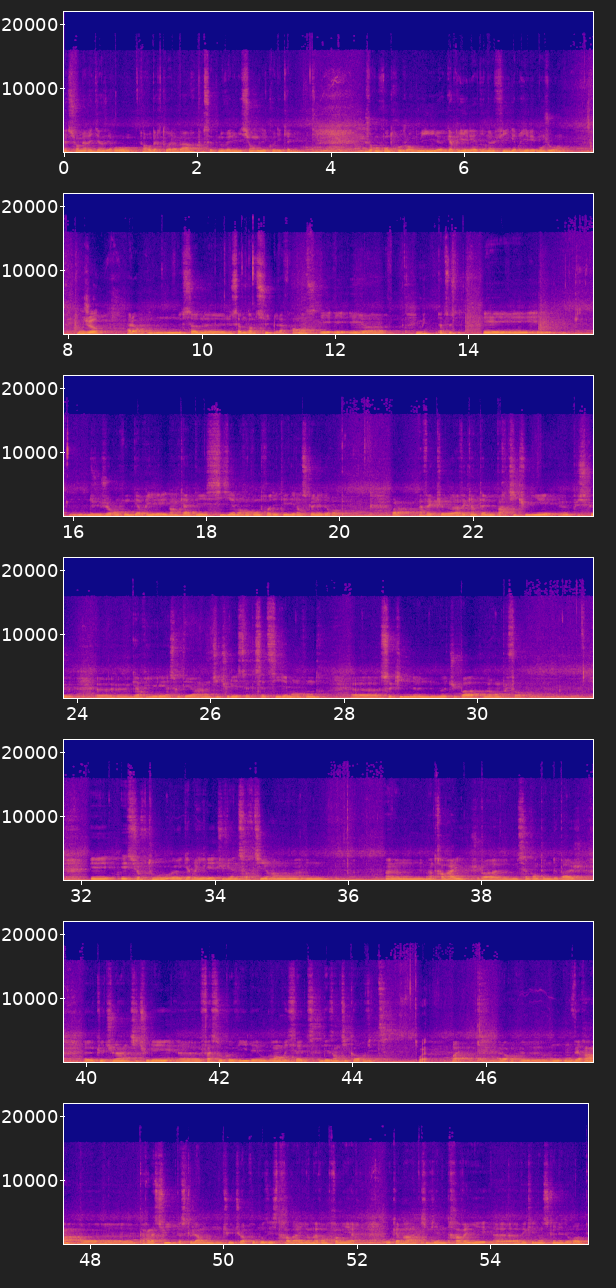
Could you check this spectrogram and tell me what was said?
bien sur Méridien Zéro, Roberto à la barre pour cette nouvelle émission de l'écho des Canuts. Je rencontre aujourd'hui Gabriele Adinolfi. Gabriele, bonjour. Bonjour. Alors, nous sommes, nous sommes dans le sud de la France et. euh, Pas de souci. Et je rencontre Gabriele dans le cadre des sixièmes rencontres d'été des Lansquenets d'Europe. Voilà, avec, euh, avec un thème particulier, euh, puisque euh, Gabriele a souhaité intituler cette, cette sixième rencontre euh, Ce qui ne, me tue pas me rend plus fort. Et, surtout, euh, tu viens de sortir un, travail, je sais pas, une cinquantaine de pages, euh, que tu as intitulé Face au Covid et au grand reset, des anticorps vite. Ouais. Alors, euh, on, verra euh, par la suite, parce que là, tu, as proposé ce travail en avant-première aux camarades qui viennent travailler euh, avec les Lansquenets d'Europe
